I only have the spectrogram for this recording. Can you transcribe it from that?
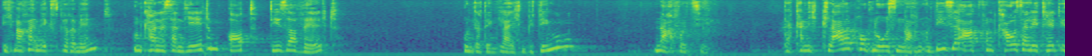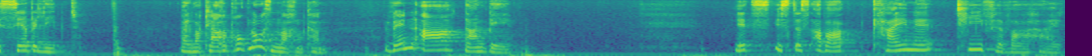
ich mache ein Experiment und kann es an jedem Ort dieser Welt unter den gleichen Bedingungen nachvollziehen. Da kann ich klare Prognosen machen und diese Art von Kausalität ist sehr beliebt, weil man klare Prognosen machen kann. Wenn A, dann B. Jetzt ist es aber keine tiefe Wahrheit,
